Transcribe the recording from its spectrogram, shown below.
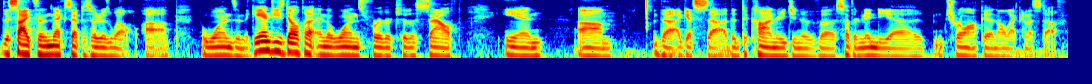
the sites in the next episode as well. Uh, the ones in the Ganges Delta and the ones further to the south in um, the, I guess, uh, the Deccan region of uh, southern India, Sri Lanka, and all that kind of stuff.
